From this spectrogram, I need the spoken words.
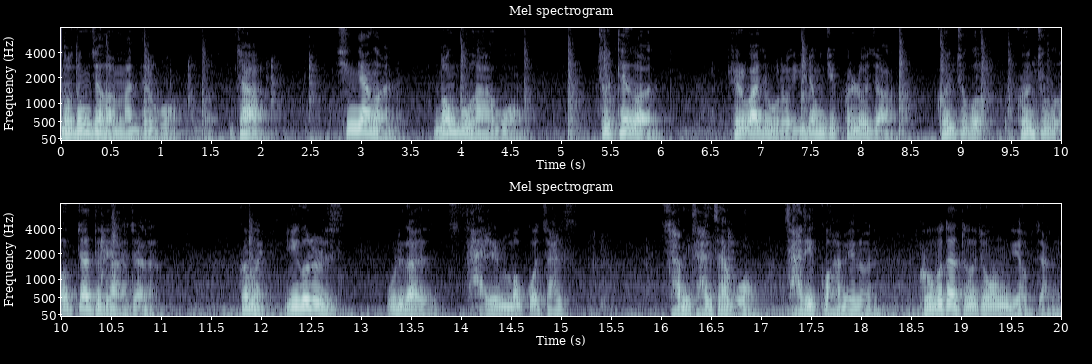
노동자가 만들고, 자, 식량은 농부가 하고, 주택은 결과적으로 일용직 근로자, 건축, 건축업자들이 하잖아. 그러면 이거를 우리가 잘 먹고 잘, 잠 잘 자고 잘 입고 하면은 그보다 더 좋은 게 없잖아요.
